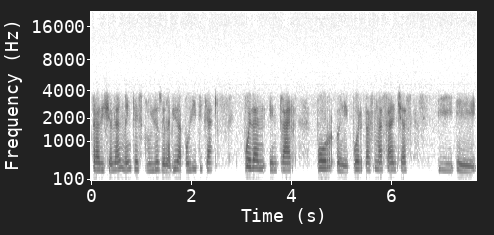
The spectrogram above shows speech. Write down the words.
tradicionalmente excluidos de la vida política puedan entrar por eh, puertas más anchas y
